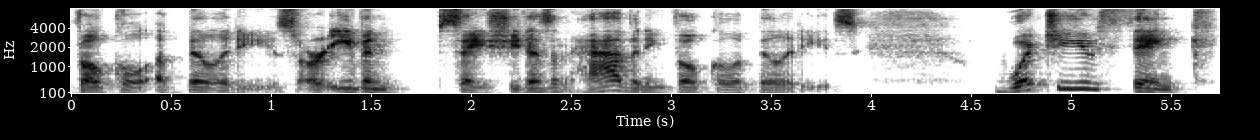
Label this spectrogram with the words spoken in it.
vocal abilities or even say she doesn't have any vocal abilities. What do you think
